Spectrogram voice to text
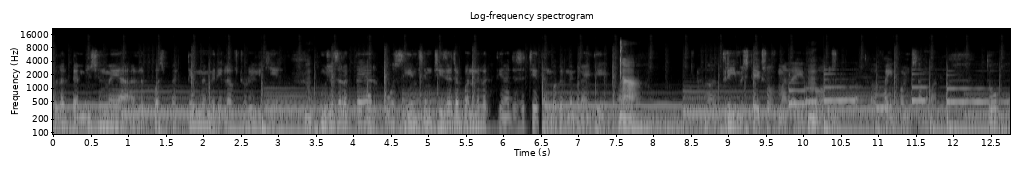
अलग डायमेंशन में या अलग पर्सपेक्टिव में मेरी लव स्टोरी लिखी है। हम्म। मुझे ऐसा लगता है यार वो सेम सेम चीज़ें जब बनने लगती है ना जैसे चेतन भगत ने बनाई थी three mistakes of my life हम्म। और फाइव पॉइंट तो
